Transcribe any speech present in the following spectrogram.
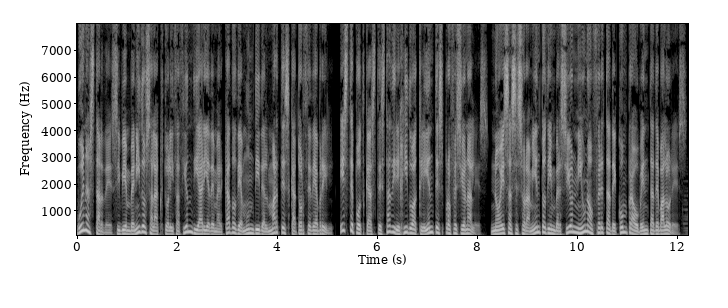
Buenas tardes y bienvenidos a la actualización diaria de mercado de Amundi del martes 14 de abril. Este podcast está dirigido a clientes profesionales. No es asesoramiento de inversión ni una oferta de compra o venta de valores.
